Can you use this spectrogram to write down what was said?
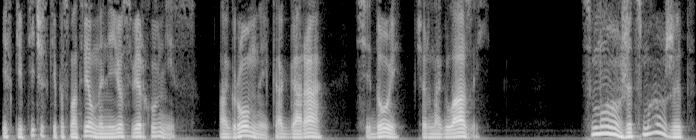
и скептически посмотрел на нее сверху вниз. Огромный, как гора, седой, черноглазый. «Сможет, сможет»,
